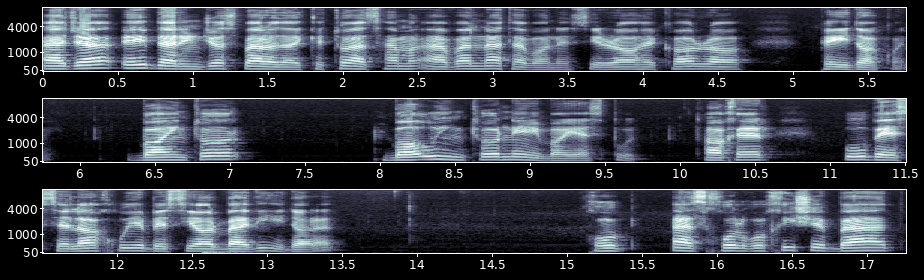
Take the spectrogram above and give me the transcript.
عجب عیب در اینجاست برادر که تو از همان اول نتوانستی راه کار را پیدا کنی. با اینطور با او اینطور نمی بایست بود. آخر او به اصطلاح خوی بسیار بدی دارد. خب از خلق و خیش بعد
